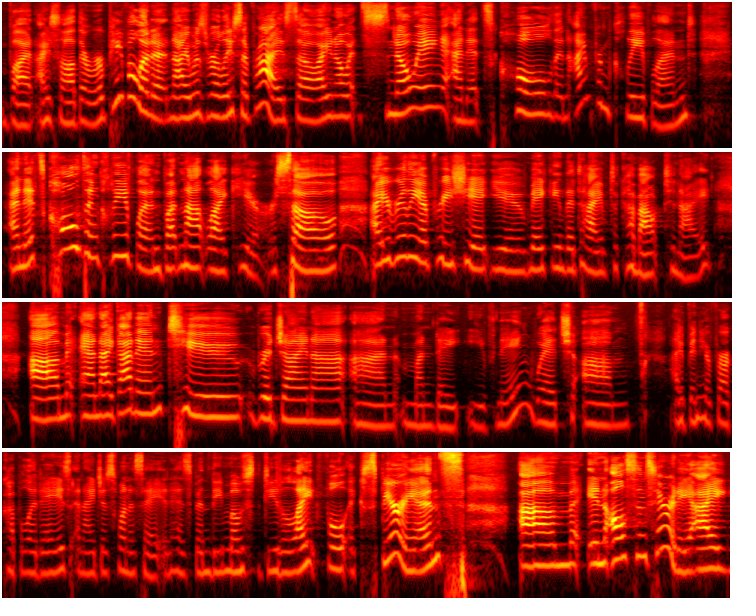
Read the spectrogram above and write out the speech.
But I saw there were people in it, and I was really surprised. So I know it's snowing and it's cold, and I'm from Cleveland, and it's cold in Cleveland, but not like here. So I really appreciate you making the time to come out tonight. Um, and I got into Regina on Monday evening, which. Um, I've been here for a couple of days, and I just want to say it has been the most delightful experience. Um, in all sincerity, I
